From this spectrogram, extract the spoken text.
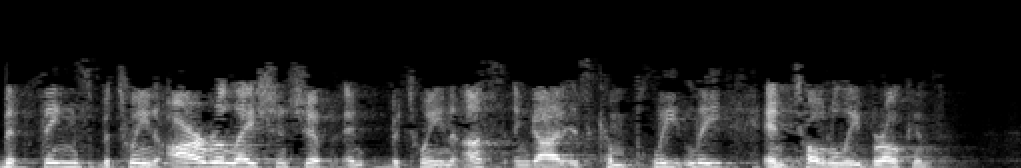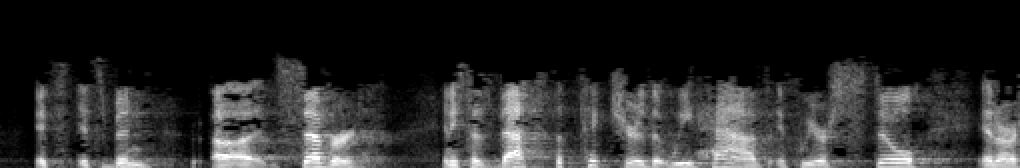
that things between our relationship and between us and God is completely and totally broken. It's, it's been uh, severed. And he says that's the picture that we have if we are still in our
